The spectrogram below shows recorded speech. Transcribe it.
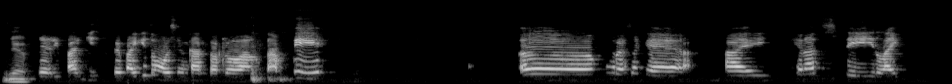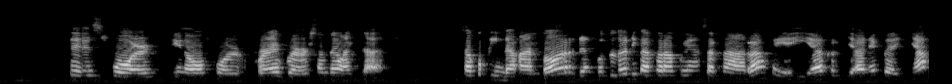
Yeah dari pagi sampai pagi tuh ngurusin kantor doang. Tapi eh aku ngerasa kayak I cannot stay like this for you know for forever or something like that. So aku pindah kantor dan kebetulan di kantor aku yang sekarang kayak iya kerjaannya banyak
